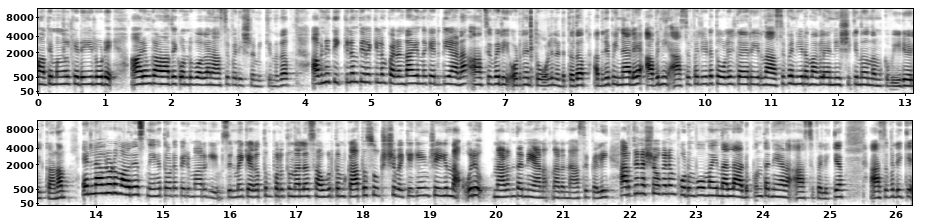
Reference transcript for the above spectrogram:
മാധ്യമങ്ങൾക്കിടയിലൂടെ ആരും കാണാതെ കൊണ്ടുപോകാൻ ആസിഫ് അലി ശ്രമിക്കുന്നത്. അവനി തിക്കിലും തിരക്കിലും പെടണ്ട എന്ന് കരുതിയാണ് ആസിഫ് അലി ഉടനെ തോളിലെടുത്തത്. അതിന് പിന്നാലെ അവനി ആസിഫ് അലിയുടെ തോളിൽ കയറിയിരുന്ന ആസിഫ് അലിയുടെ മകളെ അന്വേഷിക്കുന്നത് നമുക്ക് വീഡിയോയിൽ കാണാം. എല്ലാവരോടും വളരെ സ്നേഹത്തോടെ പെരുമാറുകയും സിനിമയ്ക്കകത്തും പുറത്തും നല്ല സൗഹൃദം കാത്തു സൂക്ഷിച്ചു വയ്ക്കുകയും ചെയ്യുന്ന ഒരു നടൻ തന്നെയാണ് നടൻ ആസിഫ് അലി. അർജുന അശോകനും കുടുംബവുമായി നല്ല അടുപ്പം തന്നെയാണ് ആസിഫ് അലിക്ക്. ആസിഫ് അലിക്ക്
